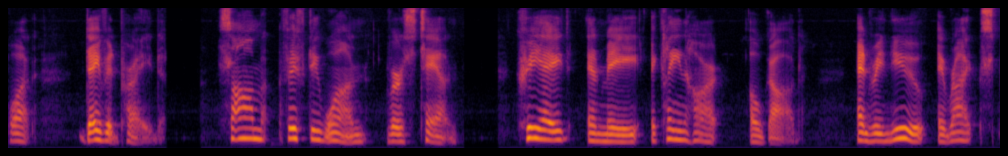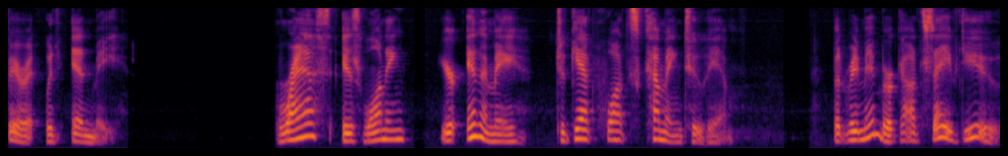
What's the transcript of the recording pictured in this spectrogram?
what David prayed. Psalm 51, verse 10 Create in me a clean heart, O God, and renew a right spirit within me. Wrath is wanting your enemy to get what's coming to him. But remember, God saved you.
